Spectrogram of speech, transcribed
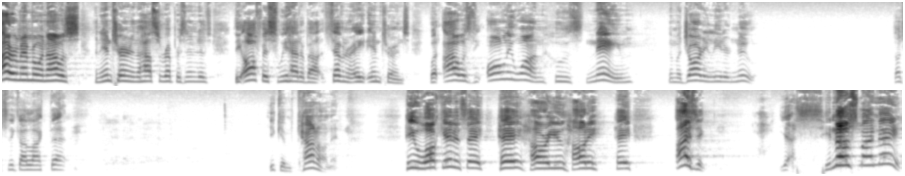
I remember when I was an intern in the House of Representatives, the office, we had about seven or eight interns, but I was the only one whose name the majority leader knew. Don't you think I like that? You can count on it. He would walk in and say, Hey, how are you? Howdy. Hey, Isaac, Yes, He knows my name.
